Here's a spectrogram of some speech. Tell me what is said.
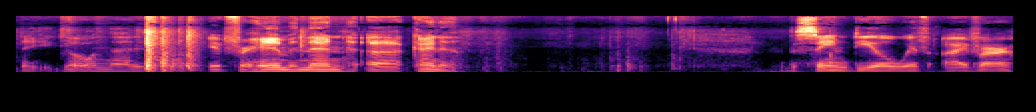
There you go, and that is it for him. And then uh, kind of the same deal with Ivar.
